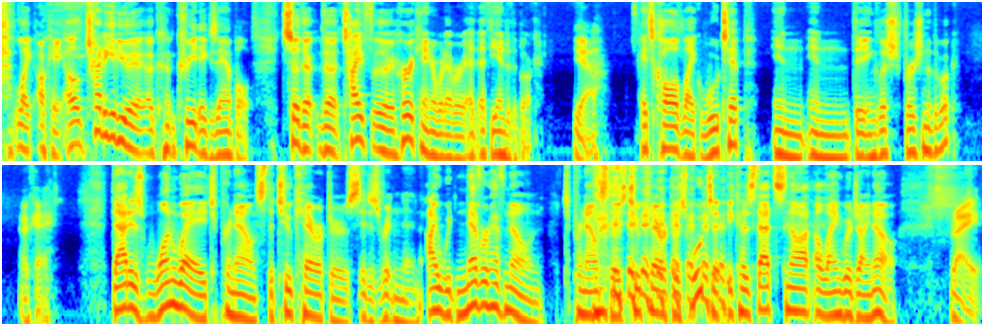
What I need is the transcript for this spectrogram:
like. Okay, I'll try to give you a, a concrete example. So the the typhoon, the hurricane or whatever at, at the end of the book, yeah. it's called like Wu Tip in in the English version of the book. Okay. That is one way to pronounce the two characters it is written in. I would never have known to pronounce those two characters Wu Tip because that's not a language I know. Right.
